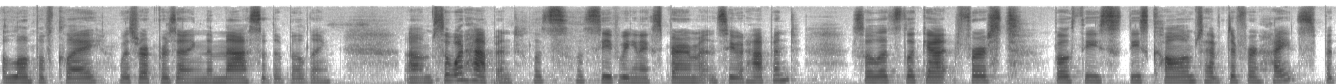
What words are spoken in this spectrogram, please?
a lump of clay was representing the mass of the building. Um, so what happened? Let's, let's see if we can experiment and see what happened. So let's look at first both these, these columns have different heights, but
